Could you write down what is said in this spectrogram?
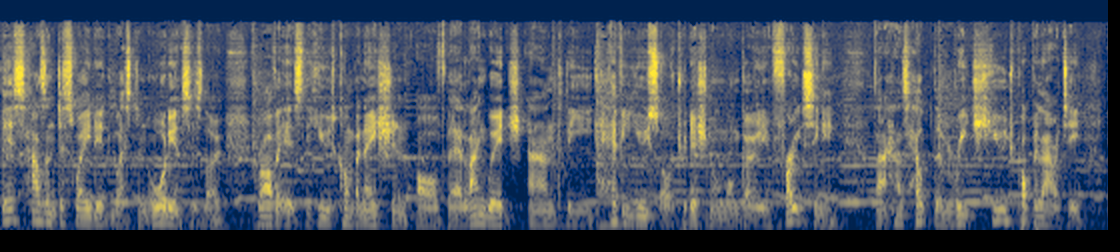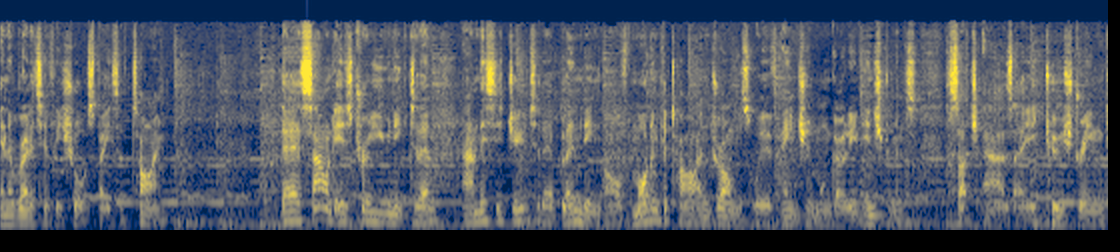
This hasn't dissuaded Western audiences though, rather, it's the huge combination of their language and the heavy use of traditional Mongolian throat singing that has helped them reach huge popularity in a relatively short space of time. Their sound is truly unique to them, and this is due to their blending of modern guitar and drums with ancient Mongolian instruments, such as a two stringed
